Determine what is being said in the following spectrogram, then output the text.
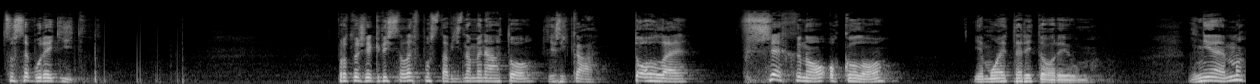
co se bude dít. Protože když se lev postaví, znamená to, že říká, tohle všechno okolo je moje teritorium. V něm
